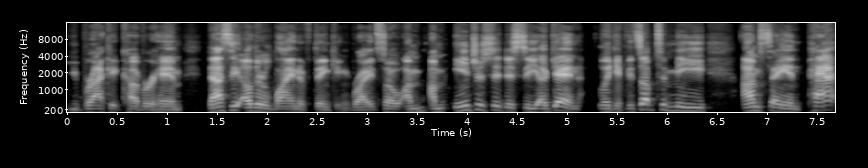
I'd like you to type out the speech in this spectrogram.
You bracket cover him. That's the other line of thinking, right? So I'm I'm interested to see again, like if it's up to me, I'm saying Pat,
